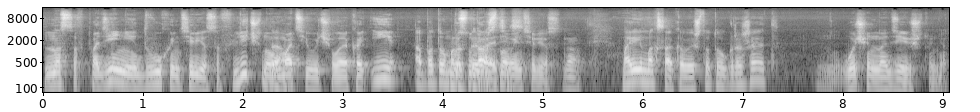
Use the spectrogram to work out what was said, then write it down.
на совпадении двух интересов. Личного да. мотива человека и а потом государственного интереса. Да. Марии Максаковой что-то угрожает? Очень надеюсь, что нет.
